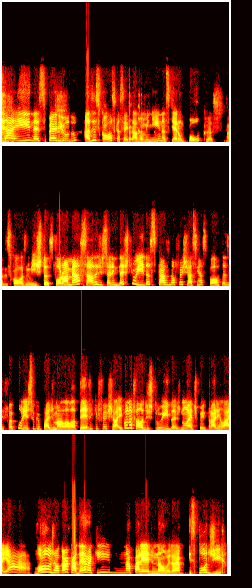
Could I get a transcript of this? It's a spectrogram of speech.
E aí, nesse período, as escolas que aceitavam meninas, que eram poucas, as escolas mistas, foram ameaçadas de serem destruídas caso não fechassem as portas, e foi por isso que o pai de Malala teve que fechar. E quando eu falo destruídas, não é tipo entrarem lá e, ah, vou jogar a cadeira aqui na parede, não, era explodir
